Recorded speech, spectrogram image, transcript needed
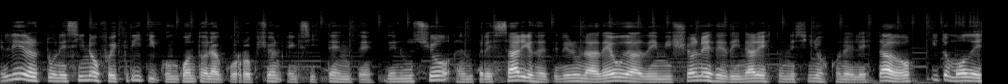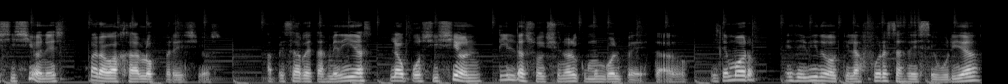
El líder tunecino fue crítico en cuanto a la corrupción existente, denunció a empresarios de tener una deuda de millones de dinares tunecinos con el Estado y tomó decisiones para bajar los precios. A pesar de estas medidas, la oposición tilda su accionar como un golpe de Estado. El temor es debido a que las fuerzas de seguridad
